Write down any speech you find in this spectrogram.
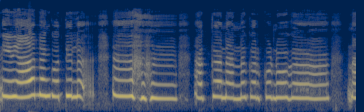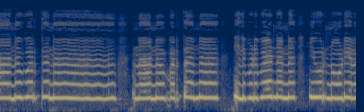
ನೀವು ಯಾರು ನಂಗೆ ಗೊತ್ತಿಲ್ಲ ಅಕ್ಕ ನನ್ನ ಕರ್ಕೊಂಡು ಹೋಗ ನಾನು ಬರ್ತೇನೆ ನಾನು ಬರ್ತೇನೆ ಇಲ್ಲಿ ಬಿಡಬೇಡ ನನ್ನ ಇವ್ರು ನೋಡ್ಯಾರ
